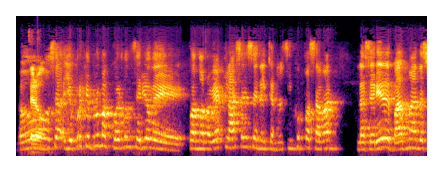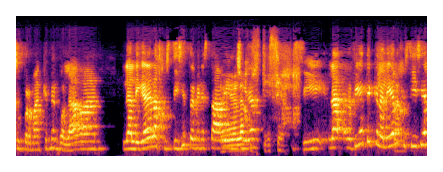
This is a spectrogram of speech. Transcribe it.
No, Pero- o sea, yo por ejemplo me acuerdo en serio de cuando no había clases en el Canal 5 pasaban la serie de Batman, de Superman que me volaban, la Liga de la Justicia también estaba bien Liga de la chida. justicia. Sí, la, fíjate que la Liga de la Justicia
